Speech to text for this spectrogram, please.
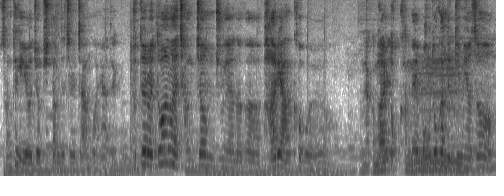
선택의 여지 없이 남자 제일 작은 거 해야 되고 부테로의 또 하나의 장점 중에 하나가 발이 안 커 보여요. 약간 발이- 몽독한 네, 느낌. 몽독한 음. 느낌이어서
